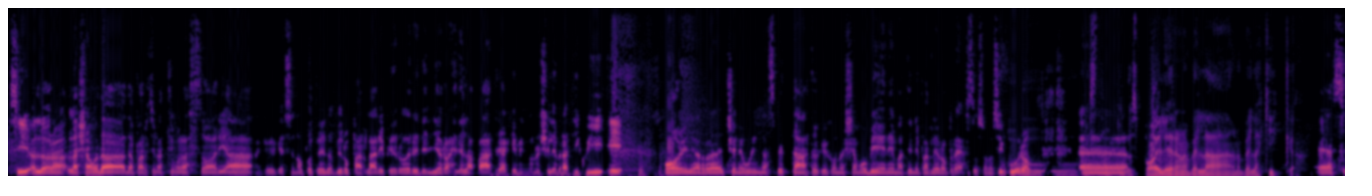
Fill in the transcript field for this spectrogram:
Sì, allora lasciamo da, da parte un attimo la storia, anche perché sennò potrei davvero parlare per ore degli eroi della patria che vengono celebrati qui e spoiler, ce n'è uno inaspettato che conosciamo bene, ma te ne parlerò presto, sono sicuro. Uh, eh, lo spoiler è una bella, una bella chicca. Eh sì,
